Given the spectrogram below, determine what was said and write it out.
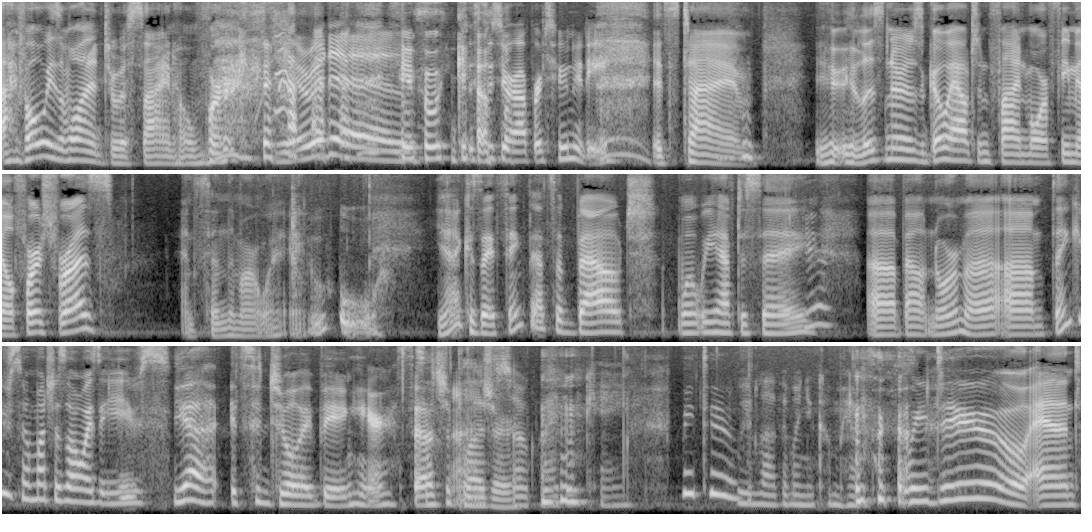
I've always wanted to assign homework. Here it is. Here we go. this is your opportunity. It's time. you, you listeners, go out and find more female first for us and send them our way. Ooh. Yeah, because I think that's about what we have to say Yeah. uh, about Norma. Um, thank you so much, as always, Eves. Yeah, it's a joy being here. So Such a pleasure. I'm so glad you came. me too. We love it when you come here. we do. And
